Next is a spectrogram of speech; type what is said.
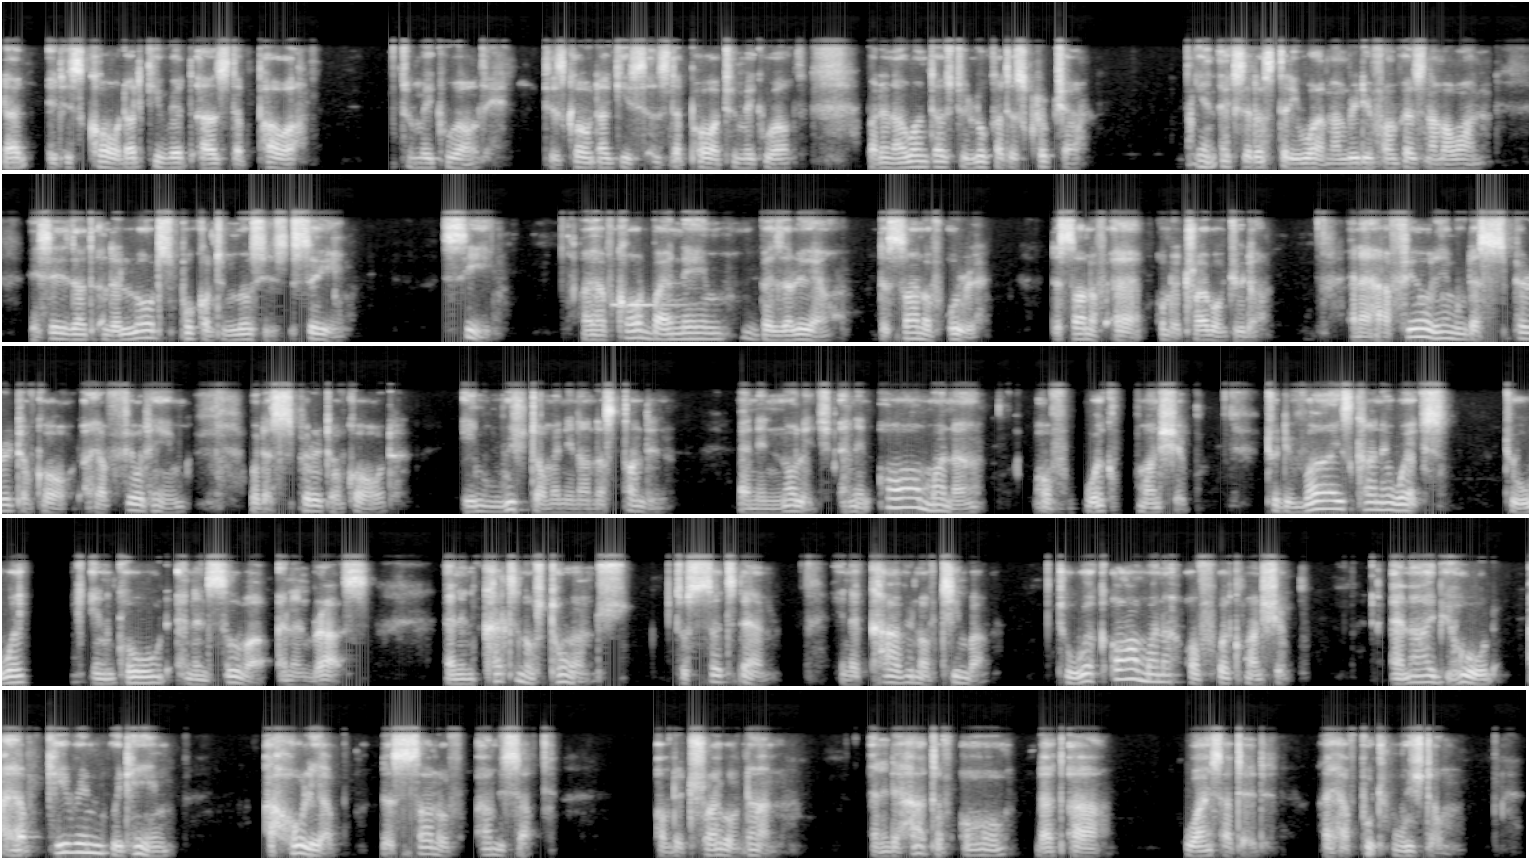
that it is God that giveth us the power to make wealth. It is God that gives us the power to make wealth. But then I want us to look at a scripture in Exodus 31. I'm reading from verse number 1. It says that, And the Lord spoke unto Moses, saying, See, I have called by name Bezaleel, the son of Uri, the son of Er, of the tribe of Judah. And I have filled him with the Spirit of God. I have filled him with the Spirit of God in wisdom and in understanding and in knowledge and in all manner of workmanship, to devise cunning works, to work in gold and in silver and in brass, and in cutting of stones, to set them in a carving of timber, to work all manner of workmanship. And I, behold, I have given with him Aholiab, the son of Amishak, of the tribe of Dan, and in the heart of all that are wise-hearted, I have put wisdom,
